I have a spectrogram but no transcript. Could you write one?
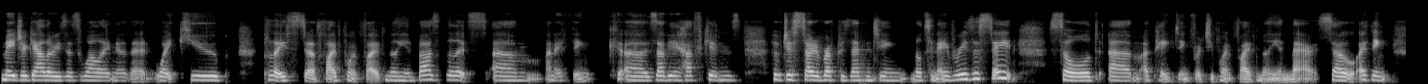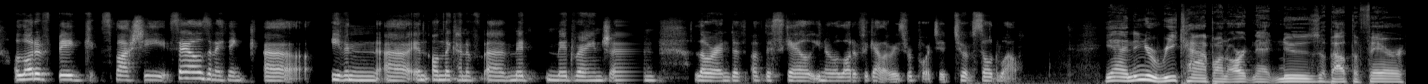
major galleries as well. I know that White Cube placed uh, 5.5 million Baselitz, um, and I think uh, Xavier Hufkens, who've just started representing Milton Avery's estate, sold um, a painting for 2.5 million there. So I think a lot of big splashy sales, and I think uh, even uh, in, on the kind of uh, mid mid range and lower end of, of the scale, you know, a lot of the galleries reported to have sold well. Yeah, and in your recap on ArtNet News about the fair,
